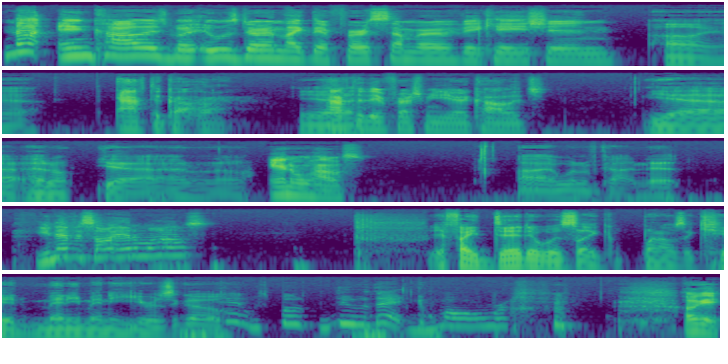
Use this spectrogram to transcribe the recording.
Not in college, but it was during like their first summer vacation Oh yeah, after college. yeah, After their freshman year of college. Yeah. I don't. Yeah, I don't know. Animal House. I wouldn't have gotten it. You never saw Animal House? If I did, it was like when I was a kid, many many years ago. Yeah, we're supposed to do that, moron. okay.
